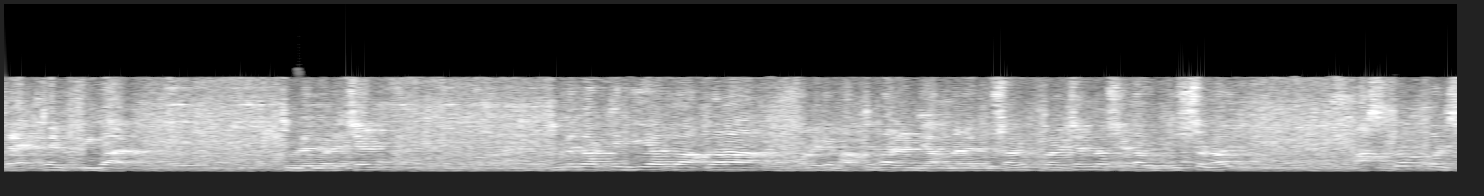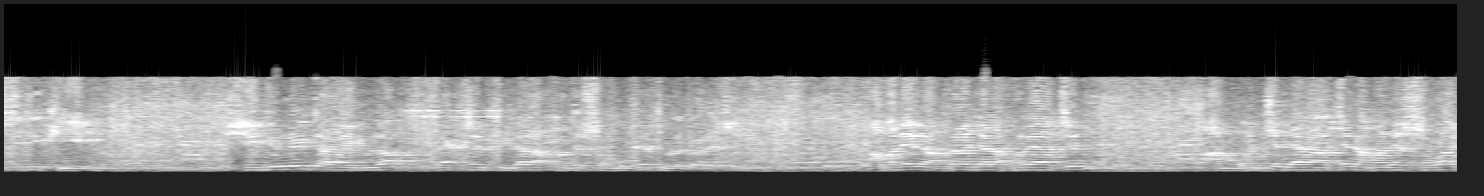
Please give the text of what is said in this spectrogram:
ফ্যাক্ট অ্যান্ড ফিগার তুলে ধরেছেন। তুলে ধরতে গিয়ে হয়তো আপনারা অনেকে ভাবতে পারেন যে আপনারা দোষারোপ করেছেন না সেটা উদ্দেশ্য নয়। বাস্তব পরিস্থিতি কি? সেই জন্যই তারা এগুলা ফ্যাক্ট অ্যান্ড ফিগার আপনাদের সম্মুখে তুলে ধরেছে। আমাদের আপনারা যারা হলে আছেন আর মঞ্চে যারা আছেন, আমাদের সবার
